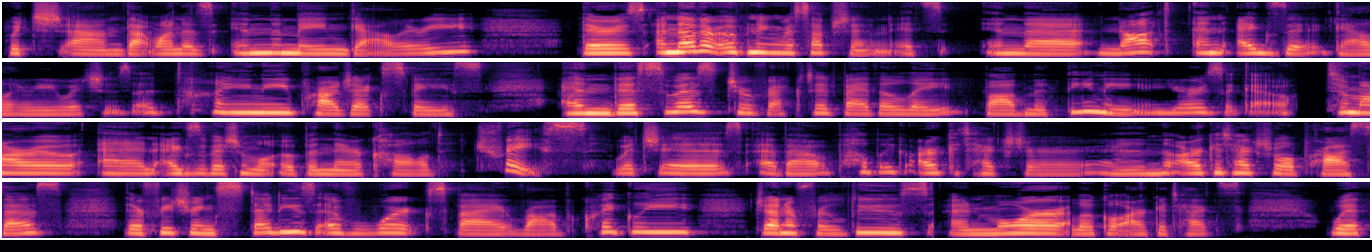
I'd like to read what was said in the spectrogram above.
which um, that one is in the main gallery, there's another opening reception. It's in the Not an Exit Gallery, which is a tiny project space. And this was directed by the late Bob Matheny years ago. Tomorrow, an exhibition will open there called Trace, which is about public architecture and the architectural process. They're featuring studies of works by Rob Quigley, Jennifer Luce, and more local architects, with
